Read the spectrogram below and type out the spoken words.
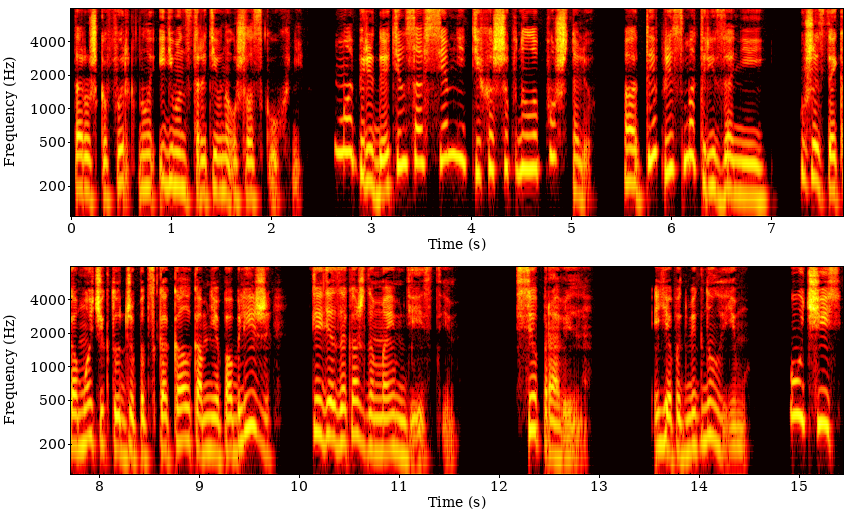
Старушка фыркнула и демонстративно ушла с кухни. Но перед этим совсем не тихо шепнула Пушталю. «А ты присмотри за ней». Пушистый комочек тут же подскакал ко мне поближе, следя за каждым моим действием. Все правильно. Я подмигнула ему. «Учись,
